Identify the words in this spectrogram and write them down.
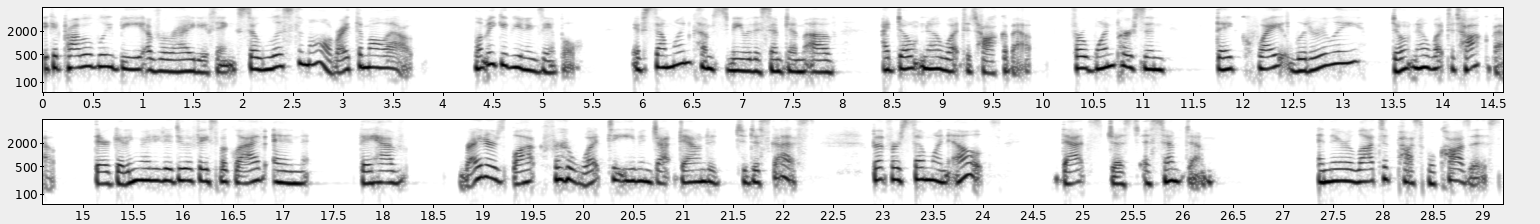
It could probably be a variety of things. So list them all, write them all out. Let me give you an example. If someone comes to me with a symptom of, I don't know what to talk about, for one person, they quite literally don't know what to talk about. They're getting ready to do a Facebook Live and they have writer's block for what to even jot down to, to discuss. But for someone else, that's just a symptom. And there are lots of possible causes,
